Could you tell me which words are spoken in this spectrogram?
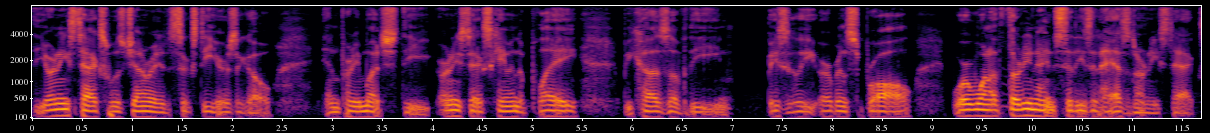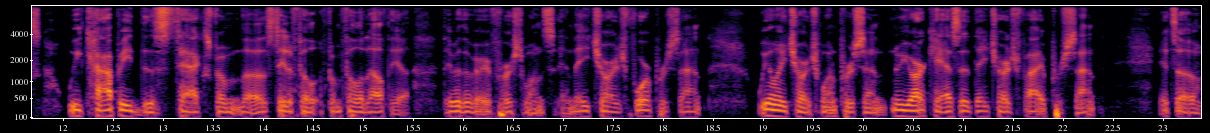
the earnings tax was generated 60 years ago, and pretty much the earnings tax came into play because of the basically urban sprawl We're one of 39 cities that has an earnings tax. We copied this tax from the state of Phil- from Philadelphia. They were the very first ones, and they charge four percent. We only charge one percent. New York has it; they charge five percent. It's a,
